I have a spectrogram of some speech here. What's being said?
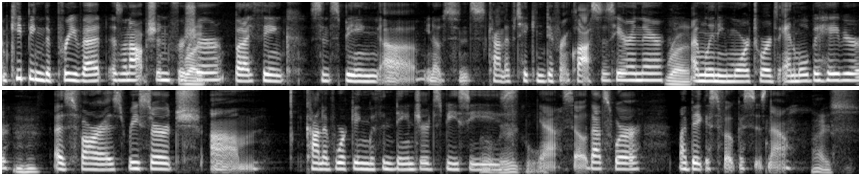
I'm keeping the pre vet as an option for Right. sure. But I think since being, uh, you know, since kind of taking different classes here and there, Right. I'm leaning more towards animal behavior Mhm. as far as research, um, kind of working with endangered species. Oh, cool. Yeah, so that's where my biggest focus is now. Nice.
